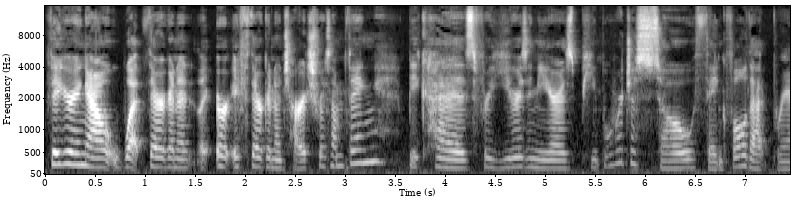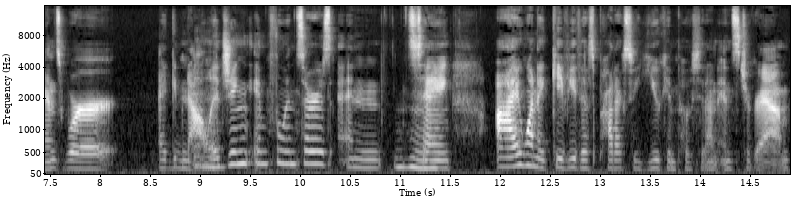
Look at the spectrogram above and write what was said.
figuring out what they're gonna like, or if they're gonna charge for something because for years and years people were just so thankful that brands were acknowledging influencers and saying i want to give you this product so you can post it on instagram.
